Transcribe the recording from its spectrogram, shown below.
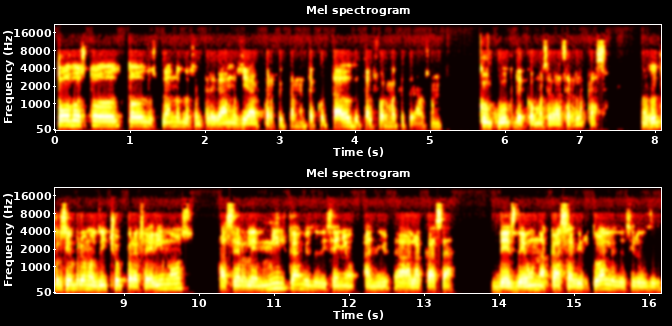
todos, todos, todos los planos los entregamos ya perfectamente acotados, de tal forma que tenemos un cookbook de cómo se va a hacer la casa. Nosotros siempre hemos dicho, preferimos hacerle mil cambios de diseño a la casa desde una casa virtual, es decir, desde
